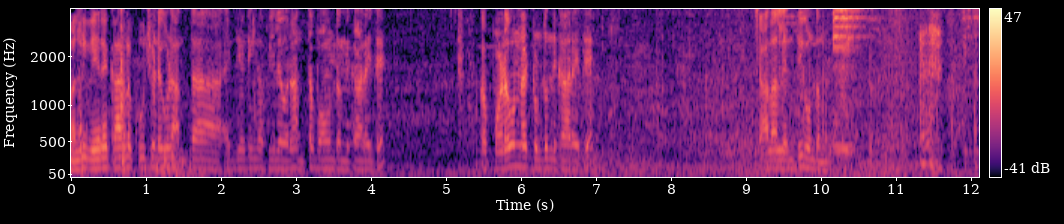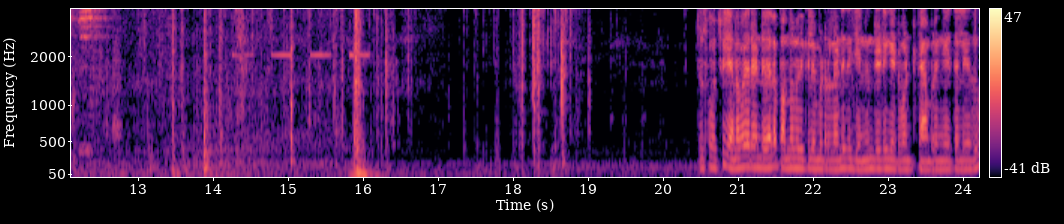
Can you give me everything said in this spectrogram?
మళ్ళీ వేరే కార్లో కూర్చుంటే కూడా అంత ఎగ్జైటింగ్గా ఫీల్ అవ్వరు. అంత బాగుంటుంది కార్ అయితే. ఒక పొడవు ఉన్నట్టు ఉంటుంది కార్ అయితే. చాలా లెంతీగా ఉంటుంది. చూసుకోవచ్చు ఎనభై రెండు వేల పంతొమ్మిది కిలోమీటర్లు అండి. ఇది జెన్యున్ రీడింగ్ ఎటువంటి ట్యాంపరింగ్ అయితే లేదు.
